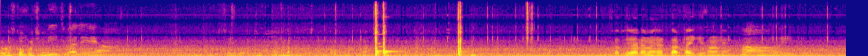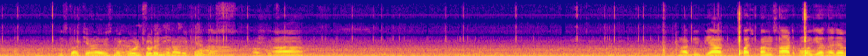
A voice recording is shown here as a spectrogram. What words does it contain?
और उसको कुछ नहीं बीच वाले हाँ। सही बात है। सबसे ज़्यादा मेहनत करता ही किसान है। हाँ वही तो। इसका क्या है? इसने कोल्ड स्टोरेज बना रखी है बस। और कुछ? हाँ। अभी प्याज पचपन साठ पहुँच गया था जब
